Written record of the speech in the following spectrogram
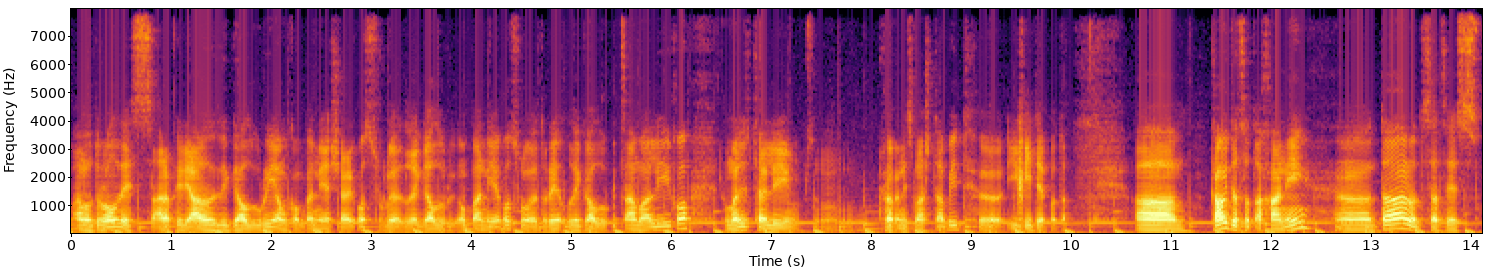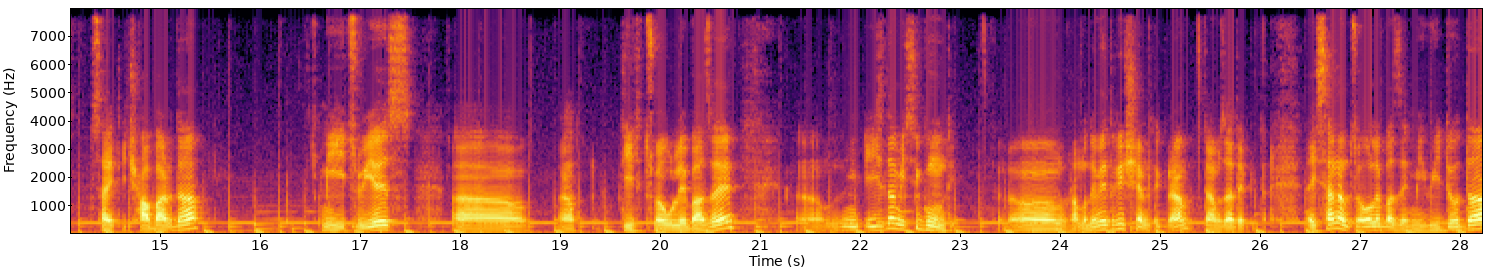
ამავდროულად ეს არაფერი არ ლეგალური ამ კომპანიაში არ იყო, სრულიად ლეგალური კომპანია იყო, სრულიად ლეგალური წამალი იყო, რომელიც მთელი ქვეყნის მასშტაბით იყიდებოდა. აა გავიდა ცოტა ხანი და როდესაც ეს საიტი ჩაბარდა, მიიწვიეს აა დიდ წვეულებაზე ის და მისი გუნდი. რამოდენიმე დღის შემდეგ რა დამზადებიდან. აი სანამ წვეულებაზე მივიდოდა,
